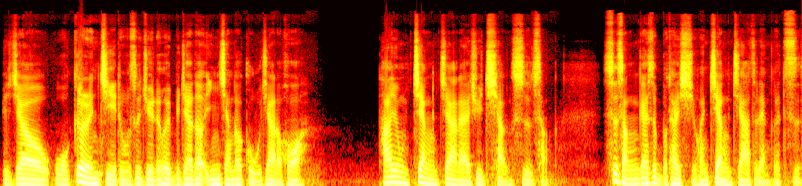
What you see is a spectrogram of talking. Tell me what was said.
比较，我个人解读是觉得会比较到影响到股价的话，他用降价来去抢市场，市场应该是不太喜欢降价这两个字，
